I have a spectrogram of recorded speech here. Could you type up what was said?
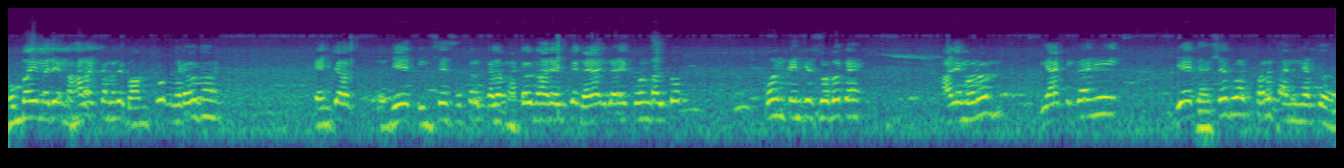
मुंबईमध्ये महाराष्ट्रामध्ये बॉम्बस्फोट घडवणार? त्यांच्या जे तीनशे सत्तर कलम हटवणाऱ्यांचे गळ्यात गळे कोण घालतो? कोण त्यांच्यासोबत आहे? आणि म्हणून या ठिकाणी जे दहशतवाद परत आणण्याचं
